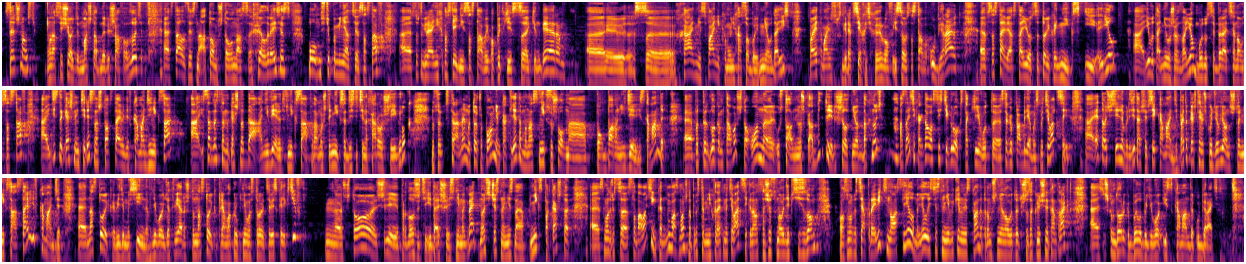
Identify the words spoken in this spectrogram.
Следующая новость. У нас еще один масштабный reshuffle в доте. Э, стало известно о том, что у нас Hellraisers полностью поменяет свой состав. Э, собственно говоря, у них последние составы и попытки с Кингером, э, с Хани, с Фаником у них особо не удались, поэтому они, собственно говоря, всех этих игроков из своего состава убирают. В составе остается только Никс и Лил, а, и вот они уже вдвоем будут собирать себе новый состав. А, единственное, конечно, интересно, что оставили в команде Никса а, и с одной стороны, конечно, да, они верят в Никса, потому что Никса действительно хороший игрок, но с другой стороны, мы тоже помним, как летом у нас Никс ушел на, пару недель из команды э, под предлогом того, что он э, устал немножко от и решил от нее отдохнуть. А знаете, когда у вас есть игрок с, такие вот, э, с такой проблемой с мотивацией, э, это очень сильно вредит вообще всей команде. Поэтому, конечно, я немножко удивлен, что Никса оставили в команде. Э, настолько, видимо, сильно в него идет вера, что настолько прям вокруг него строится весь коллектив, что решили продолжить и дальше с ним играть, но, если честно, не знаю, Никс пока что э, смотрится слабоватенько, ну, возможно, просто ему не хватает мотивации, когда он начнется новый DPC сезон, возможно, себя проявить, но а с Лилом, Лил, естественно, не выкинули из команды, потому что у него новый только что заключенный контракт, э, слишком дорого было бы его из команды убирать.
